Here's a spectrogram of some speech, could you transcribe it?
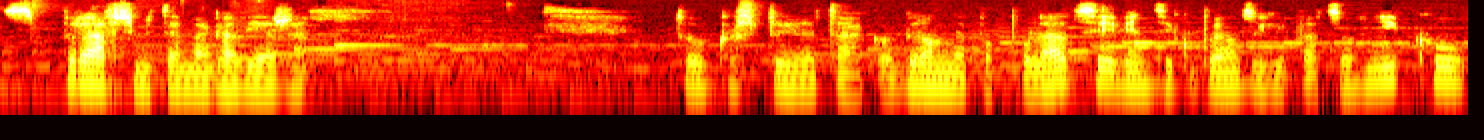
Sprawdźmy te mega wieże. To kosztuje tak, ogromne populacje, więcej kupujących i pracowników.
